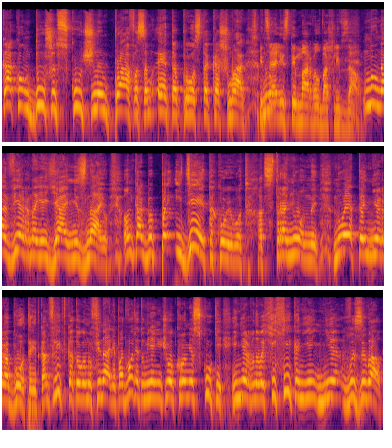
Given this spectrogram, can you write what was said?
Как он душит скучным пафосом. Это просто кошмар. Специалисты Marvel вошли в зал. Ну, наверное, я не знаю. Он как бы по идее такой вот отстраненный, но это не работает. Конфликт, к которому в финале подводят, у меня ничего кроме скуки и нервного хихиканья не вызывал.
